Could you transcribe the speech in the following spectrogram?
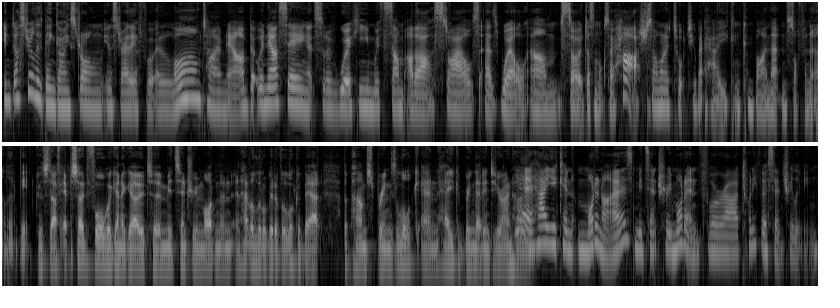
Industrial has been going strong in Australia for a long time now, but we're now seeing it sort of working in with some other styles as well, um, so it doesn't look so harsh. So I want to talk to you about how you can combine that and soften it a little bit. Good stuff. Episode four, we're going to go to mid-century modern and, and have a little bit of a look about the Palm Springs look and how you can bring that into your own home. Yeah, how you can modernise mid-century modern for uh, 21st century living.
